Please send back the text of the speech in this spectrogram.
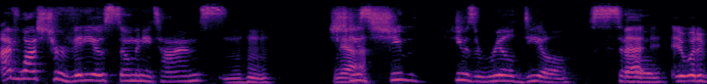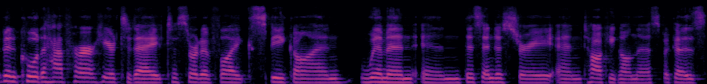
I've watched her videos so many times. mm-hmm Yeah. She's, she, was- she was a real deal. So that it would have been cool to have her here today to sort of like speak on women in this industry and talking on this because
